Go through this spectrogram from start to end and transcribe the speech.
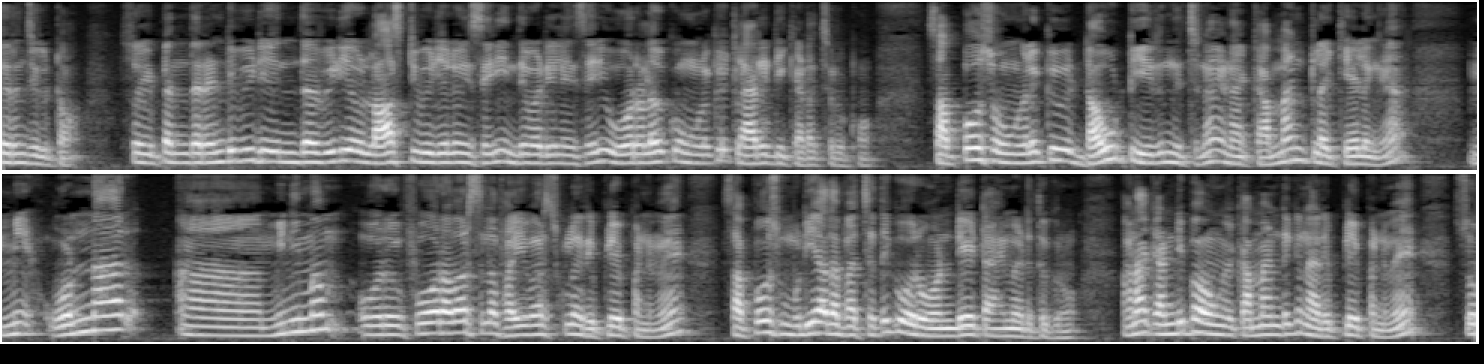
தெரிஞ்சுக்கிட்டோம். ஸோ இப்போ இந்த ரெண்டு வீடியோ இந்த வீடியோ லாஸ்ட் வீடியோலையும் சரி இந்த வீடியோலையும் சரி ஓரளவுக்கு உங்களுக்கு கிளாரிட்டி கிடச்சிருக்கும். சப்போஸ் உங்களுக்கு டவுட் இருந்துச்சுன்னா எனக்கு கமெண்ட்டில் கேளுங்க. மீ ஒன் ஆர் மினிமம் ஒரு ஃபோர் ஹவர்ஸ் இல்லை ஃபைவ் ஹவர்ஸ்க்குள்ளே ரிப்ளை பண்ணுவேன். சப்போஸ் முடியாத பட்சத்துக்கு ஒரு ஒன் டே டைம் எடுத்துக்கிறோம். ஆனால் கண்டிப்பாக உங்கள் கமெண்ட்டுக்கு நான் ரிப்ளை பண்ணுவேன். ஸோ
